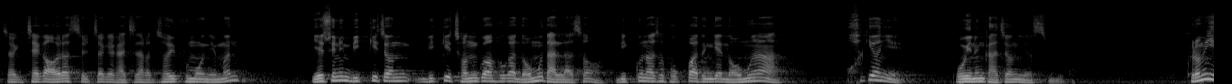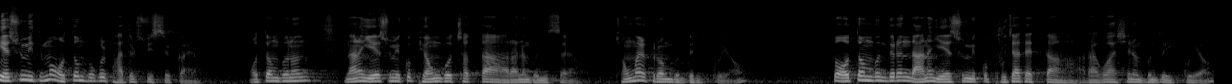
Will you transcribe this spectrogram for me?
제가 어렸을 적에 같이 살았던 저희 부모님은 예수님 믿기 전 믿기 전과 후가 너무 달라서 믿고 나서 복 받은 게 너무나 확연히 보이는 가정이었습니다. 그러면 예수 믿으면 어떤 복을 받을 수 있을까요? 어떤 분은 나는 예수 믿고 병 고쳤다라는 분이 있어요. 정말 그런 분들이 있고요. 또 어떤 분들은 나는 예수 믿고 부자 됐다라고 하시는 분도 있고요.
